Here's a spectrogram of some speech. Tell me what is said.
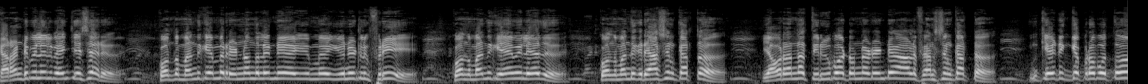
కరెంటు బిల్లులు పెంచేశారు. కొంతమందికి ఏమో రెండు వందల యూనిట్లకు ఫ్రీ. కొంతమందికి ఏమీ లేదు. కొంతమందికి రేషన్ కట్ ఎవరన్నా తిరుగుబాటు ఉన్నాడంటే వాళ్ళ పెన్షన్ కట్ ఇంకేంటి ఇంకే ప్రభుత్వం?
